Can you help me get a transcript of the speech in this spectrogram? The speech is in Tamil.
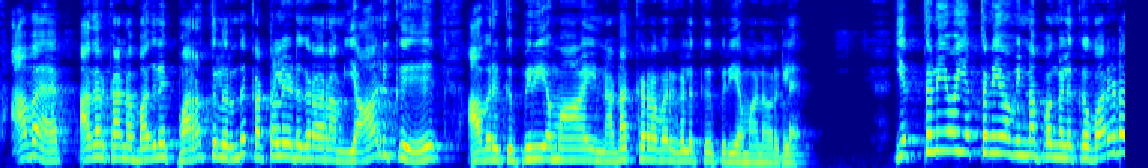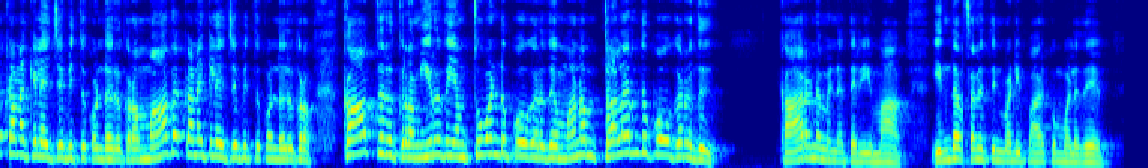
அவர் அதற்கான பதிலை பரத்திலிருந்து கட்டளையிடுகிறாராம் யாருக்கு? அவருக்கு பிரியமாய் நடக்கிறவர்களுக்கு பிரியமானவர்களை. எத்தனையோ எத்தனையோ விண்ணப்பங்களுக்கு வருட கணக்கிலே ஜெபித்து கொண்டு இருக்கிறோம் மாத கணக்கிலே ஜெபித்து கொண்டிருக்கிறோம். காத்திருக்கிறோம். இருதயம் துவண்டு போகிறது. மனம் தளர்ந்து போகிறது. காரணம் என்ன தெரியுமா? இந்த வசனத்தின்படி பார்க்கும் பொழுது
